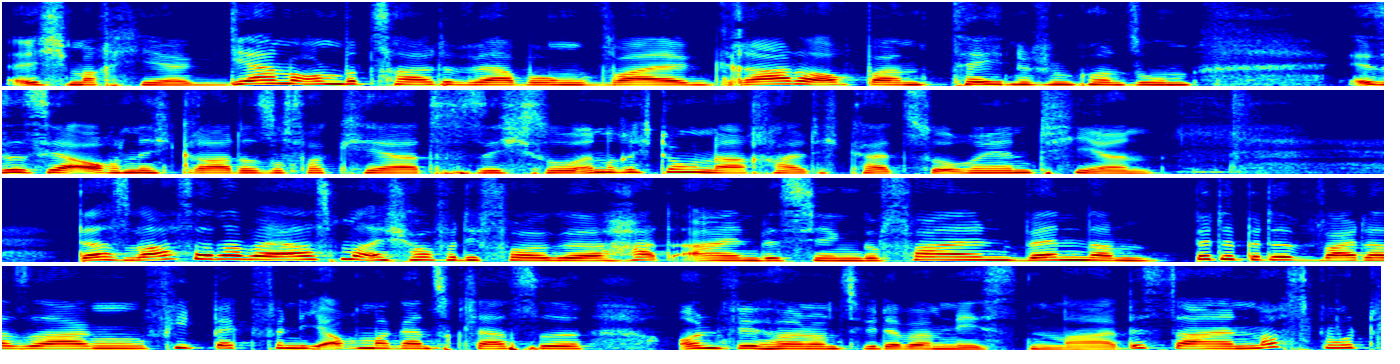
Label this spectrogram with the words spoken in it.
Ich mache hier gerne unbezahlte Werbung, weil gerade auch beim technischen Konsum ist es ja auch nicht gerade so verkehrt, sich so in Richtung Nachhaltigkeit zu orientieren. Das war's dann aber erstmal. Ich hoffe, die Folge hat ein bisschen gefallen. Wenn, dann bitte, bitte weiter sagen. Feedback finde ich auch immer ganz klasse. Und wir hören uns wieder beim nächsten Mal. Bis dahin, mach's gut.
